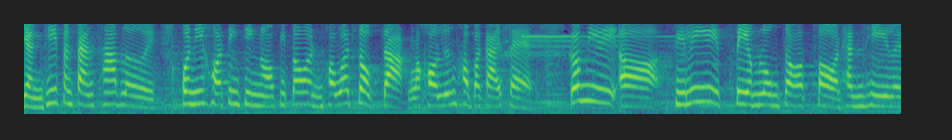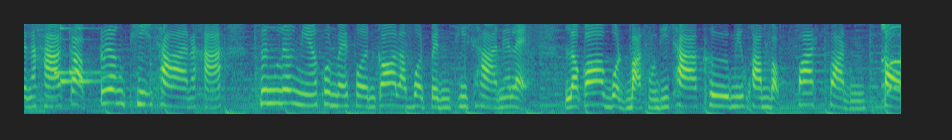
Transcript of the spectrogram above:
อย่างที่แฟนๆทราบเลย คนนี้ฮอตจริงๆเนาะพี่ต้น เพราะว่าจบจากละครเรื่องทอประกายแสกก็มีซีรีส์เตรียมลงจอต่อทันทีเลยนะคะ กับเรื่องทิชานะคะ ซึ่งเรื่องนี้คุณใบเฟิร์นก็รับบทเป็นทิชาเนี่ยแหละ แล้วก็บทบาทของทิชาคือมีความแบบฟาดฟันต่อ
